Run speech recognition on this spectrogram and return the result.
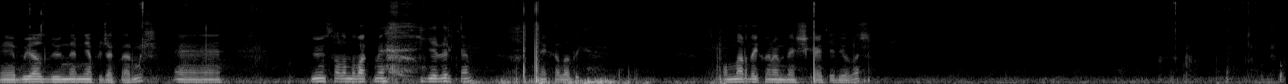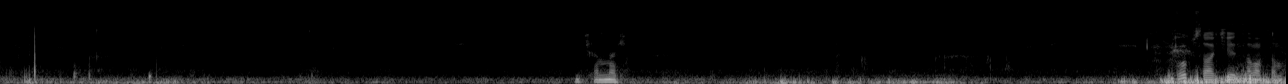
Ee, bu yaz düğünlerini yapacaklarmış. Ee, düğün salonuna bakmaya gelirken yakaladık. Onlar da ekonomiden şikayet ediyorlar. Mükemmel. Hop sakin tamam tamam.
